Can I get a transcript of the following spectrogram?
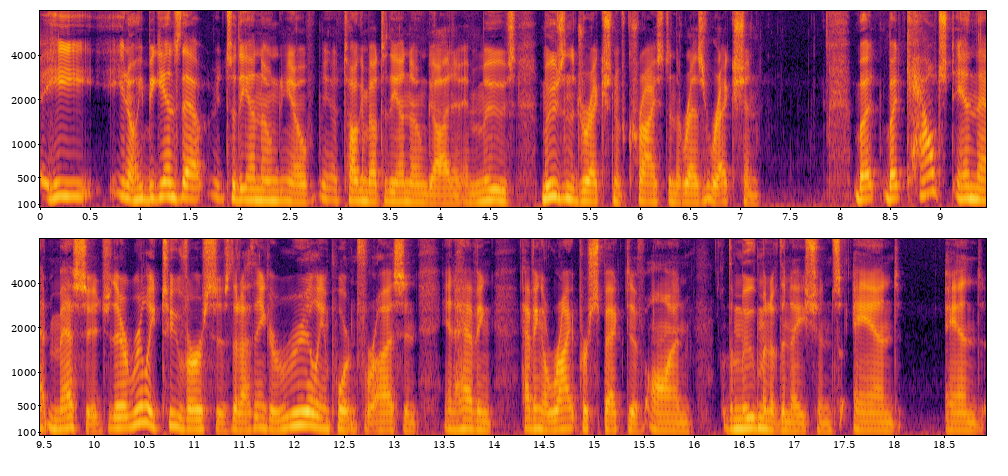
He, you know, he begins that to the unknown, you know, you know talking about to the unknown God, and, and moves moves in the direction of Christ and the resurrection. But but couched in that message, there are really two verses that I think are really important for us in, in having having a right perspective on the movement of the nations and and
